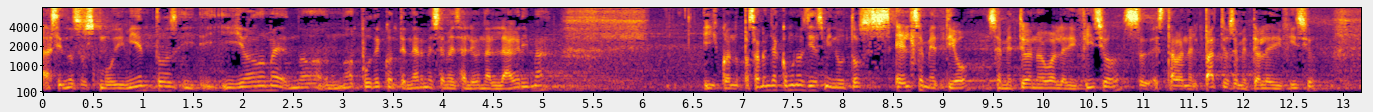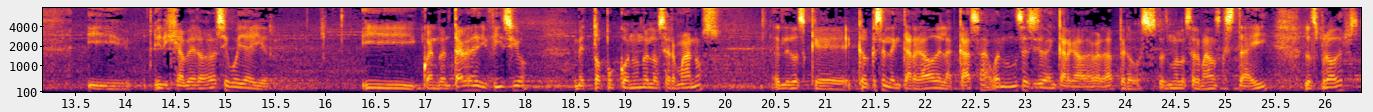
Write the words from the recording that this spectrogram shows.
haciendo sus movimientos, y, y yo no, me, no, no pude contenerme, se me salió una lágrima Y cuando pasaron ya como unos 10 minutos, él se metió, se metió de nuevo al edificio, estaba en el patio, se metió al edificio y, y dije, a ver, ahora sí voy a ir. Y cuando entré al edificio, me topo con uno de los hermanos el de los que creo que es el encargado de la casa, bueno, no sé si es el encargado, de verdad, pero es uno de los hermanos que está ahí, los brothers,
